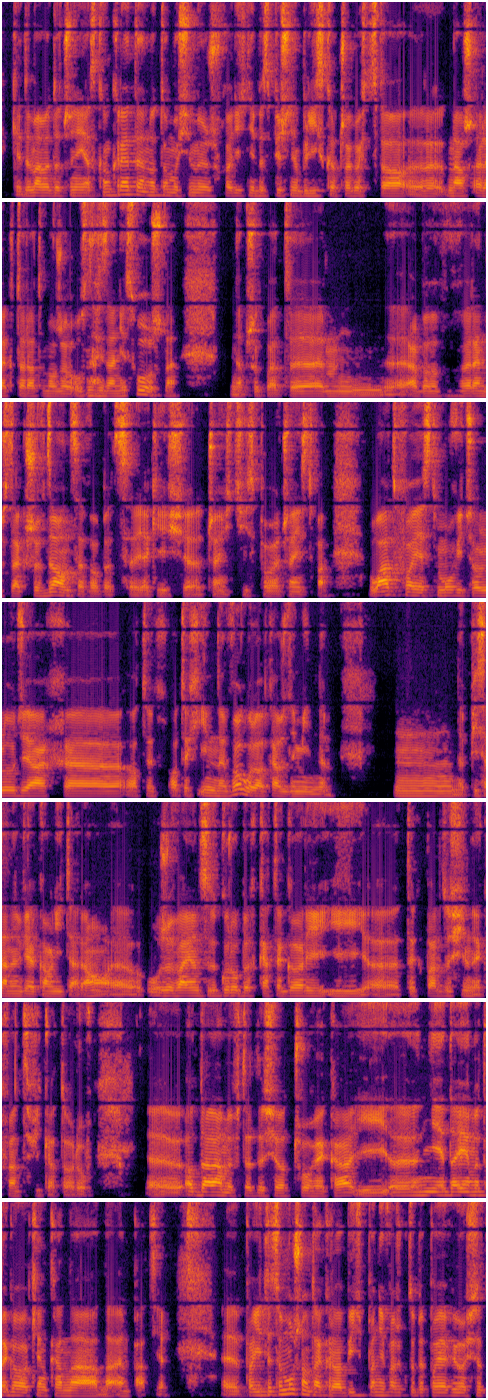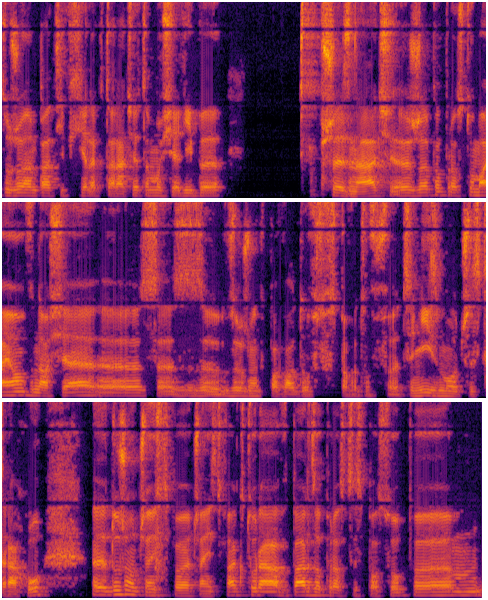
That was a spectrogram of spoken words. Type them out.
Kiedy mamy do czynienia z konkretem, no to musimy już wchodzić niebezpiecznie blisko czegoś, co e, nasz elektorat może uznać za niesłuszne. Na przykład albo wręcz za krzywdzące wobec jakiejś e, części społeczeństwa. Łatwo jest mówić o ludziach, e, o tych, o tych innych, w ogóle o każdym innym, pisanym wielką literą, e, używając grubych kategorii i e, tych bardzo silnych kwantyfikatorów. E, Oddalamy wtedy się od człowieka i nie dajemy tego okienka na, na empatię. Politycy muszą tak robić, ponieważ gdyby pojawiło się dużo empatii w ich elektoracie, to musieliby przyznać, że po prostu mają w nosie e, z, z, różnych powodów, z powodów cynizmu czy strachu, e, dużą część społeczeństwa, która w bardzo prosty sposób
